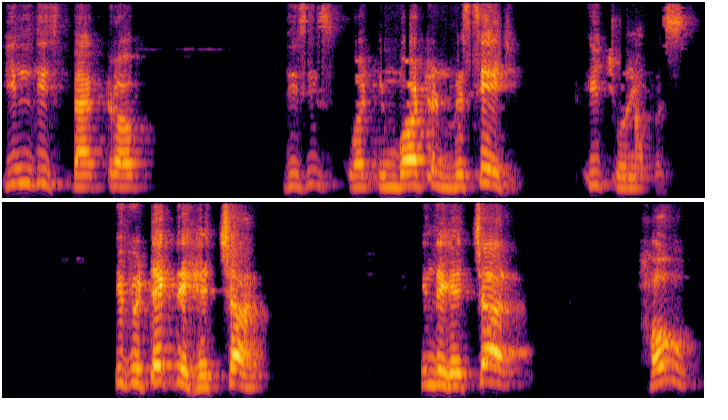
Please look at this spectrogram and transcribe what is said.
in this backdrop? This is one important message to each one of us. If we take the HR, in the HR, how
